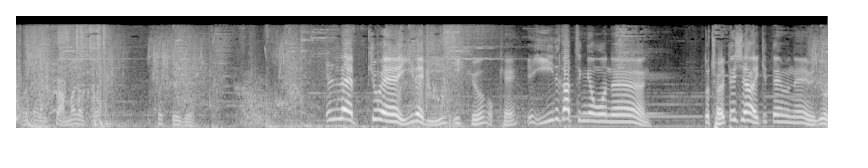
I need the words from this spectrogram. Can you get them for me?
일단 이큐 안 맞았어. 퍼스트 교 1렙 Q에 2렙 2 2Q 오케이. 이2 같은 경우는 또 절대 시야가 있기 때문에 이거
